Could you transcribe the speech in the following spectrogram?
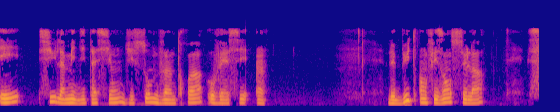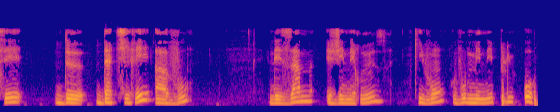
et sur la méditation du psaume 23 au verset 1. Le but en faisant cela, c'est d'attirer à vous les âmes généreuses vont vous mener plus haut.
